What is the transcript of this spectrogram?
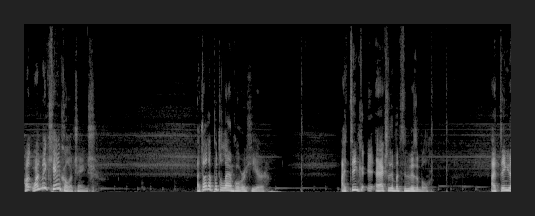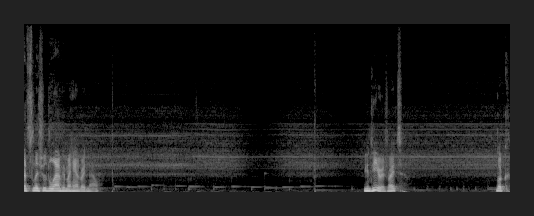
How, why did my can color change? I thought I put the lamp over here. I think it actually, but it's invisible. I think that's literally the lamp in my hand right now. You can hear it, right? Look.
